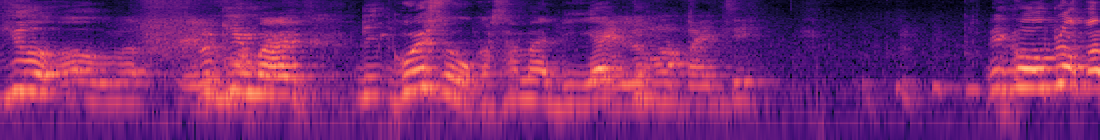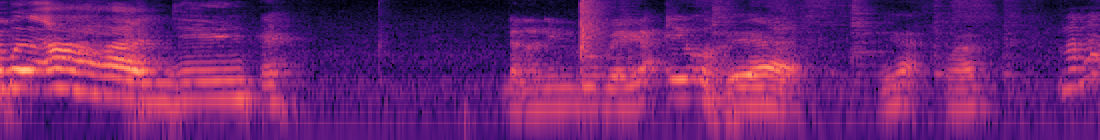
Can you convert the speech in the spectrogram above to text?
Ya Allah. Lu gimana? Di, gue suka sama dia. Eh, lu ngapain sih? Ini goblok apa ah, anjing. Dengerin gue bega, yuk. Iya. Iya, maaf. Mana?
